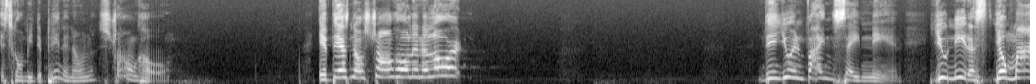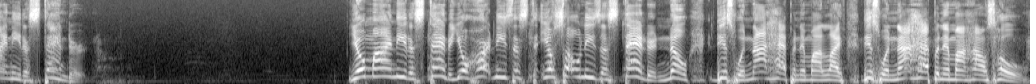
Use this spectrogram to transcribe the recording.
It's going to be dependent on the stronghold. If there's no stronghold in the Lord, then you're inviting Satan in. You need a, your mind need a standard. Your mind needs a standard. Your heart needs a, your soul needs a standard. No, this will not happen in my life. This will not happen in my household.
